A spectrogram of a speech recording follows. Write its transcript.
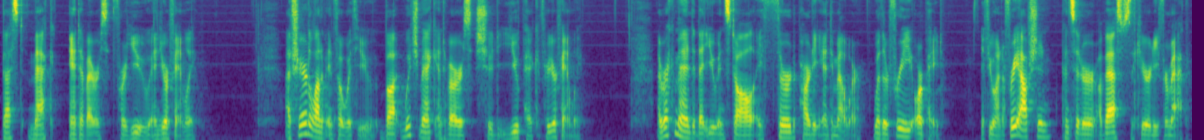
Best Mac antivirus for you and your family. I've shared a lot of info with you, but which Mac antivirus should you pick for your family? I recommend that you install a third party anti malware, whether free or paid. If you want a free option, consider Avast Security for Mac.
